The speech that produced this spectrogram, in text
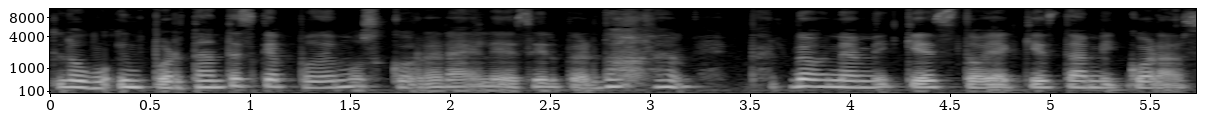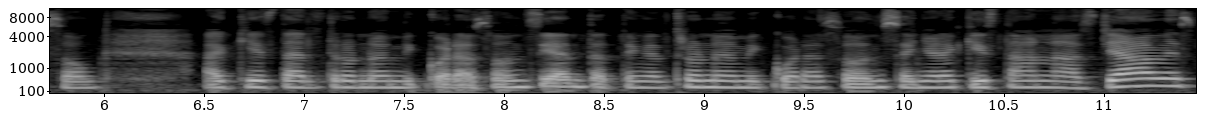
lo importante es que podemos correr a Él y decir, perdóname, perdóname, aquí estoy, aquí está mi corazón, aquí está el trono de mi corazón, siéntate en el trono de mi corazón, Señor, aquí están las llaves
